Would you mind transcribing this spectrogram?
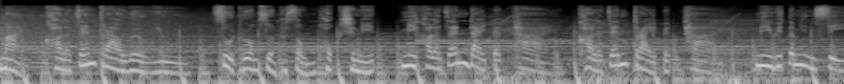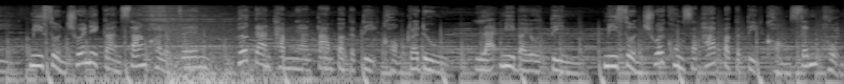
ใหม่คอลลาเจนตราเวลยูสูตรรวมส่วนผสม 6 ชนิด มีคอลลาเจนไดเปปไทด์คอลลาเจนไตรเปปไทด์มีวิตามินซี มีส่วนช่วยในการสร้างคอลลาเจน เพื่อการทำงานตามปกติของกระดูก และมีไบโอติน มีส่วนช่วยคงสภาพปกติของเส้นผม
